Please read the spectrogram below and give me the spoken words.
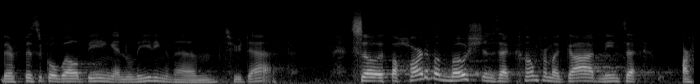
their physical well being and leading them to death. So, if the heart of emotions that come from a God means that our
